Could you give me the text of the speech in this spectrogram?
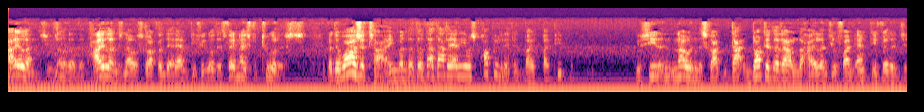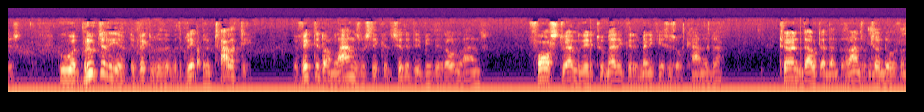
highlands. You know, the, the highlands now of Scotland, they're empty. If you go, it's very nice for tourists. But there was a time when the, the, that, area was populated by, by people. You see now in the Scotland, dotted around the highlands, you'll find empty villages who were brutally uh, evicted with, with great brutality evicted on lands which they considered to be their own lands, forced to emigrate to America in many cases or Canada, turned out and then the lands were turned over for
